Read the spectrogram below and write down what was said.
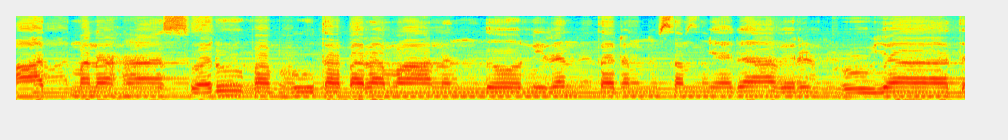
आत्मनः स्वरूपभूतपरमानन्दो निरन्तरं सम्यगाविर्भूयात्।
